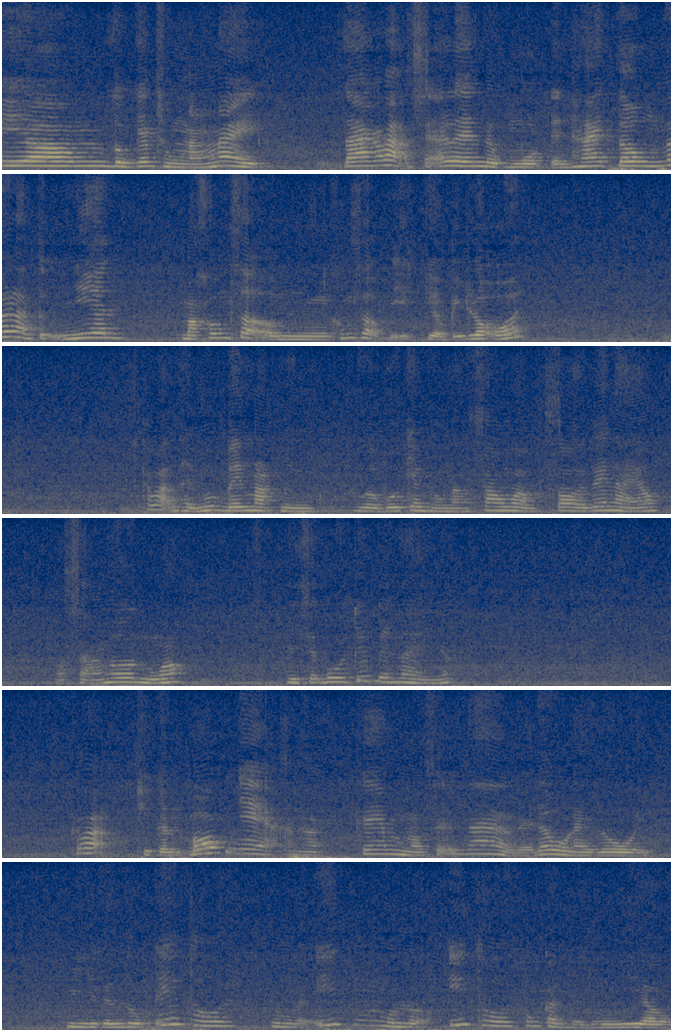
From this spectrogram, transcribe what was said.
Khi uh, dùng kem chống nắng này da các bạn sẽ lên được 1 đến 2 tông rất là tự nhiên mà không sợ không sợ bị kiểu bị lỗ ấy. Các bạn thấy một bên mặt mình vừa bôi kem chống nắng xong và so với bên này không? Nó sáng hơn đúng không? Mình sẽ bôi tiếp bên này nhé các bạn chỉ cần bóp nhẹ là kem nó sẽ ra ở cái đầu này rồi. Mình chỉ cần dùng ít thôi dùng là ít một lượng ít thôi không cần phải dùng nhiều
